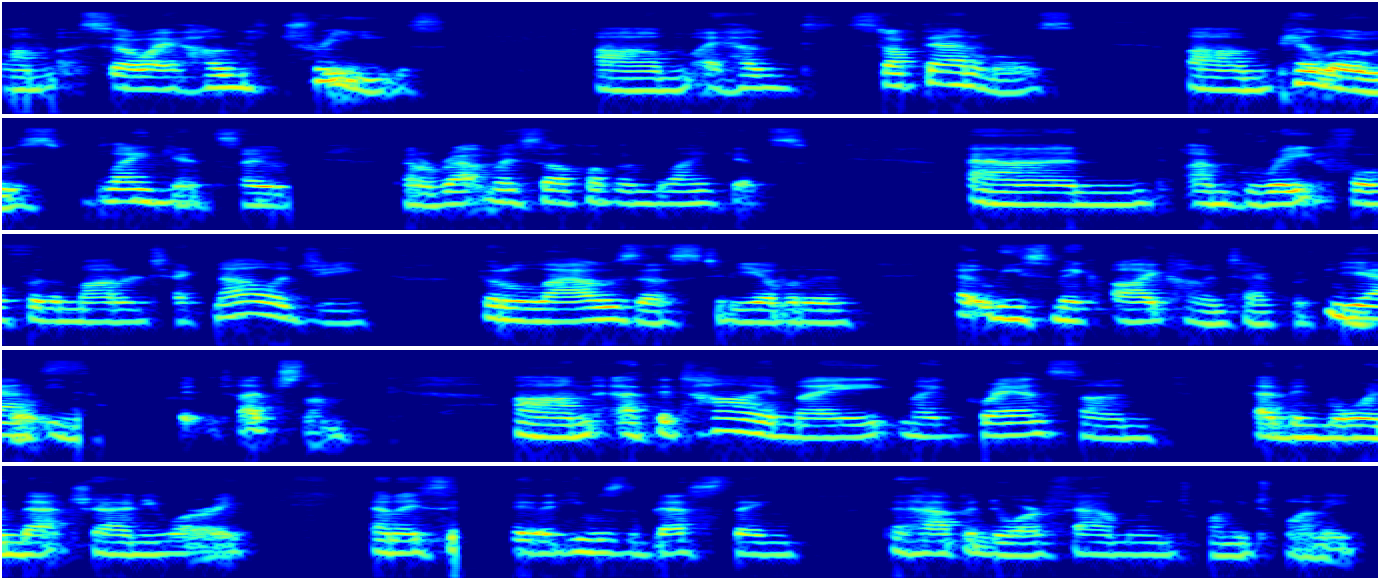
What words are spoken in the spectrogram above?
Um, so I hugged trees. Um, I hugged stuffed animals, um, pillows, blankets. I kind of wrapped myself up in blankets. And I'm grateful for the modern technology that allows us to be able to at least make eye contact with people, Yes. even if we couldn't touch them. Um, at the time, my my grandson had been born that January, and I say that he was the best thing that happened to our family in 2020.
